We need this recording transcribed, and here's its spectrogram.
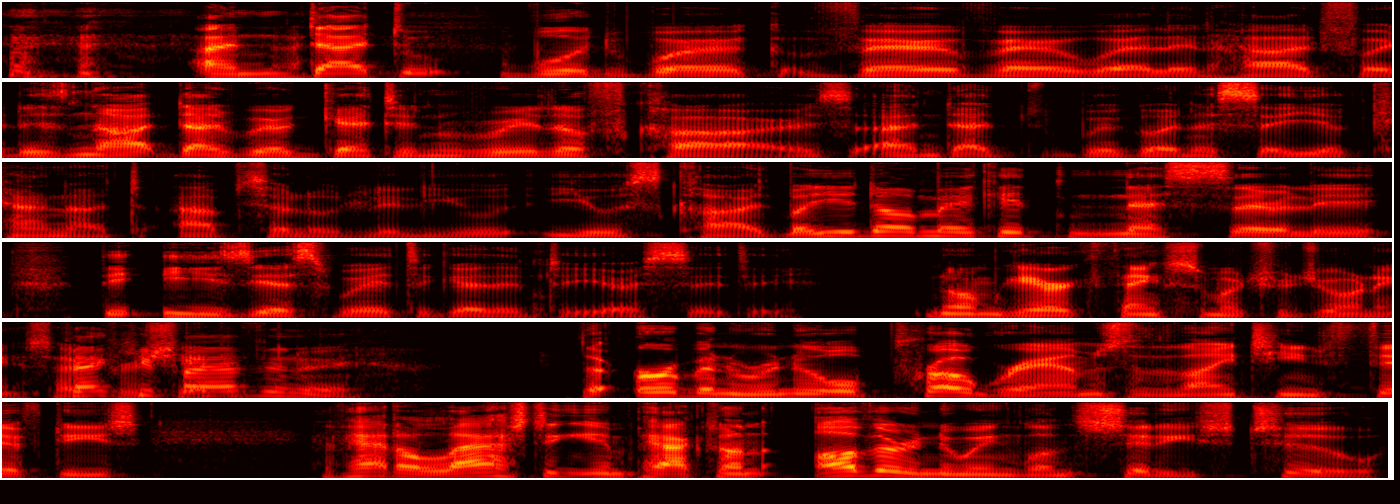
and that would work very, very well in Hartford. It's not that we're getting rid of cars and that we're going to say you cannot absolutely use cars, but you don't make it necessarily the easiest way to get into your city. Norm Garrick, thanks so much for joining us. I Thank you for having it. me. The urban renewal programs of the 1950s have had a lasting impact on other New England cities, too.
